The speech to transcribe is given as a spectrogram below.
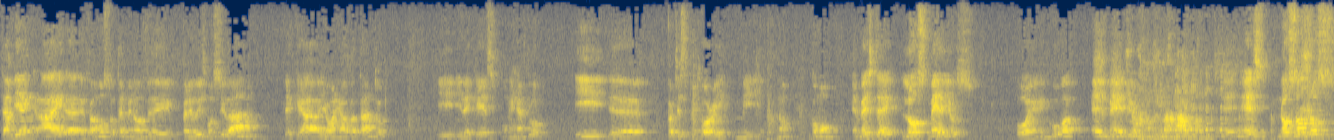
También hay eh, el famoso término de periodismo ciudadano, de que Giovanni habla tanto y, de que es un ejemplo, y eh, participatory media, ¿no? Como en vez de los medios, o en Cuba el medio, eh, es nosotros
